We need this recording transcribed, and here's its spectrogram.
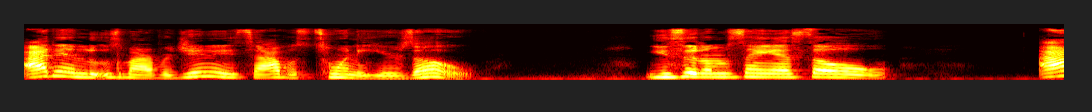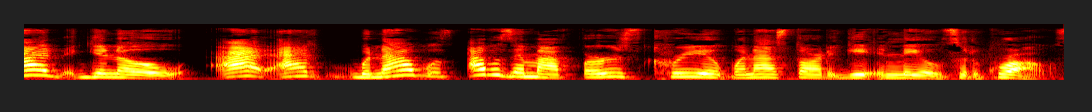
I didn't lose my virginity until I was 20 years old. You see what I'm saying? So I, you know, I, I, when I was, I was in my first crib when I started getting nailed to the cross.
